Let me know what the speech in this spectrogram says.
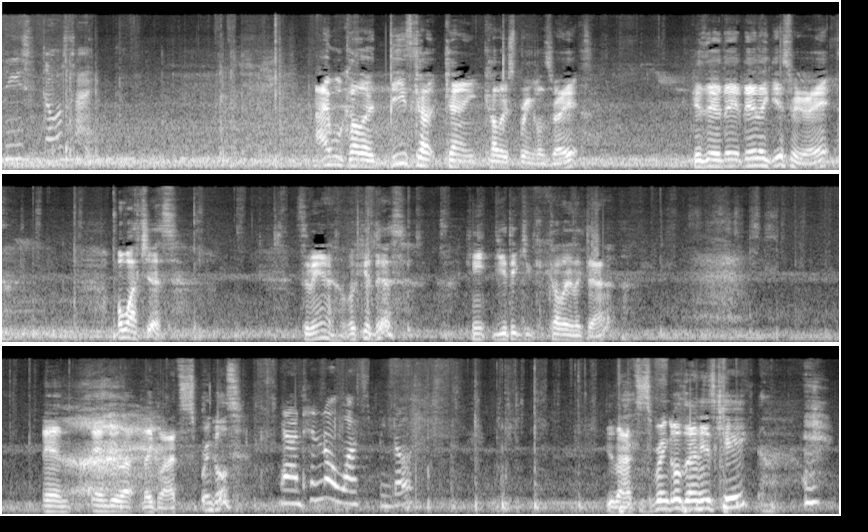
These those. I will color these co- kind of color sprinkles, right? Because they're, they're they're like this way, right? Oh, watch this, Savannah. Look at this. Can you, do you think you could color like that? And and do like lots of sprinkles. Yeah, Nintendo wants sprinkles. Do lots of sprinkles on his cake.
